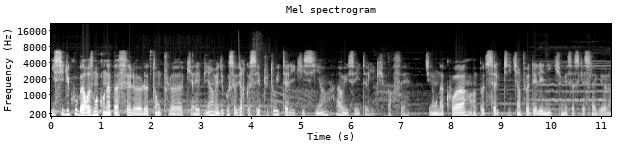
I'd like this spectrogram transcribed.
Ici du coup, bah, heureusement qu'on n'a pas fait le, le temple euh, qui allait bien, mais du coup ça veut dire que c'est plutôt italique ici. Hein. Ah oui, c'est italique, parfait. Sinon on a quoi? Un peu de celtique, un peu d'hellénique, mais ça se casse la gueule.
